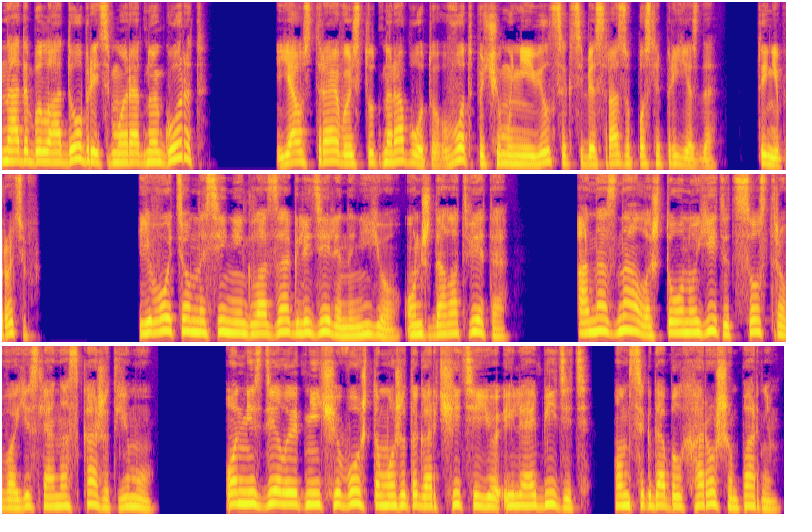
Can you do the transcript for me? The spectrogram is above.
Надо было одобрить мой родной город?» Я устраиваюсь тут на работу, вот почему не явился к тебе сразу после приезда. Ты не против?» Его темно-синие глаза глядели на нее, он ждал ответа. Она знала, что он уедет с острова, если она скажет ему. Он не сделает ничего, что может огорчить ее или обидеть. Он всегда был хорошим парнем.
